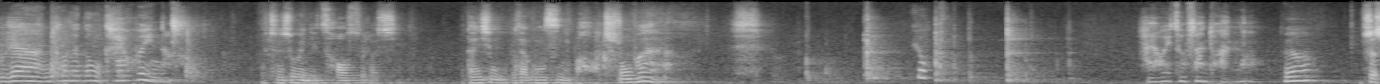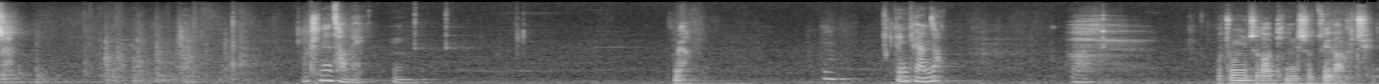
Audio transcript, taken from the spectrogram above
李主任刚才跟我开会呢。我真是为你操碎了心，我担心我不在公司你不好好吃中饭啊。哟，还会做饭团呢。对啊，试试。我吃点草莓。嗯。怎么样？嗯，挺甜的。我终于知道婷池最大的缺点了，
